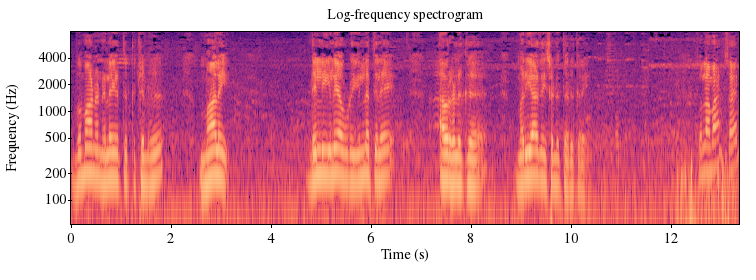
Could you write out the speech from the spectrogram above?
விமான நிலையத்திற்கு சென்று மாலை டெல்லியிலே அவருடைய இல்லத்திலே அவர்களுக்கு மரியாதை செலுத்த இருக்கிறேன். சொல்லாமா சார்?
